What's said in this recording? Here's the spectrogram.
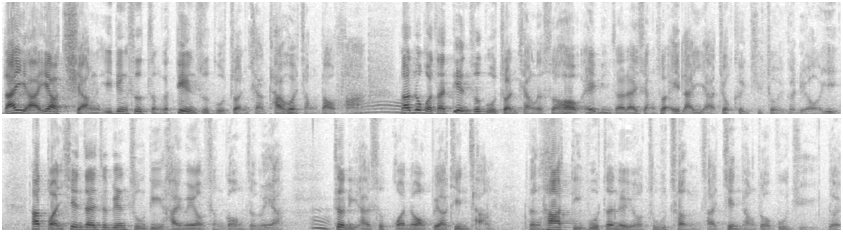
南亚要强，一定是整个电子股转强才会涨到它。那如果在电子股转强的时候，哎，你再来想说，哎，蓝牙就可以去做一个留意。那短线在这边主底还没有成功，怎么样？嗯，这里还是观望，不要进场。等它底部真的有筑成，才进场做布局。对，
